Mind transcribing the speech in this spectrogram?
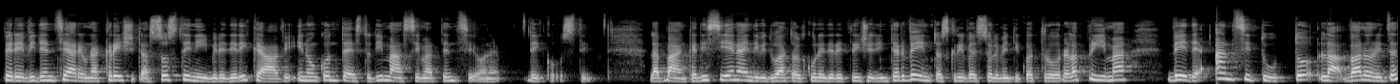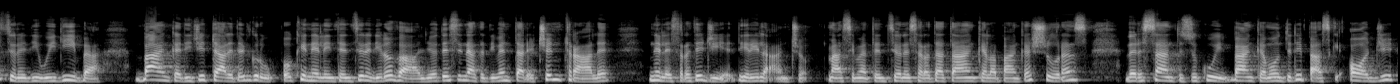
per evidenziare una crescita sostenibile dei ricavi in un contesto di massima attenzione dei costi. La Banca di Siena ha individuato alcune direttrici di intervento, scrive il Sole 24 ore. La prima vede anzitutto la valorizzazione di Widiba, banca digitale del gruppo che nelle intenzioni di Lovaglio è destinata a diventare centrale nelle strategie di rilancio. Massima attenzione sarà data anche alla Banca Assurance, versante su cui Banca Monte dei Paschi oggi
